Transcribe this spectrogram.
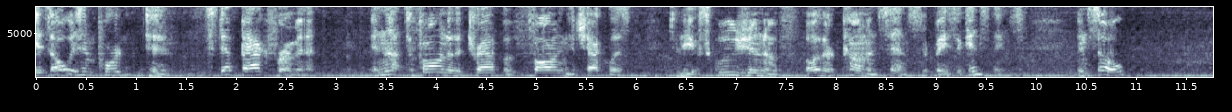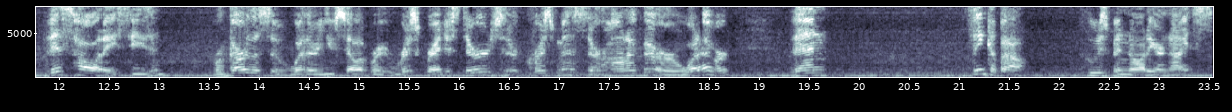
it's always important to step back for a minute and not to fall into the trap of following the checklist to the exclusion of other common sense or basic instincts. And so, this holiday season, regardless of whether you celebrate risk registers or Christmas or Hanukkah or whatever, then think about who's been naughty or nice,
